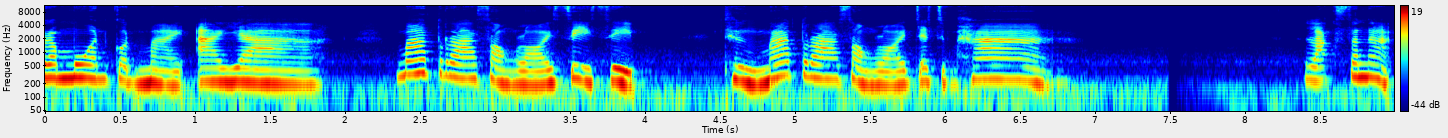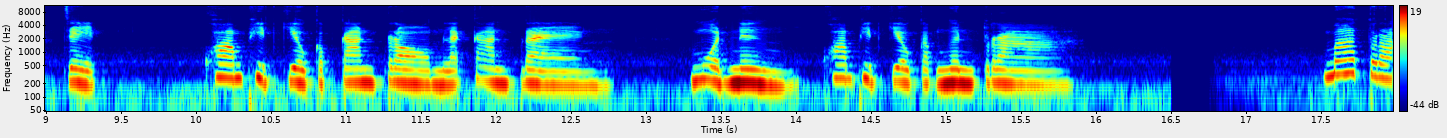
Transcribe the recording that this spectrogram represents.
ประมวลกฎหมายอาญา มาตรา 240 ถึงมาตรา 275 ลักษณะ 7 ความผิดเกี่ยวกับการปลอมและการแปลง หมวด 1 ความผิดเกี่ยวกับเงินตรา มาตรา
